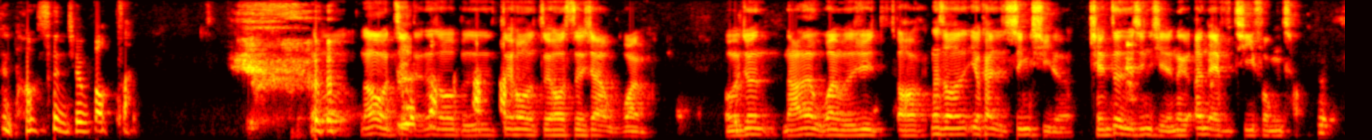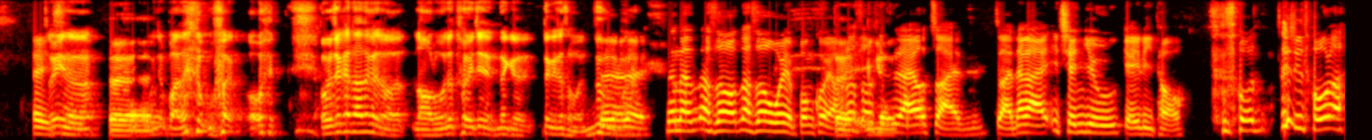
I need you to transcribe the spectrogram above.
然后瞬间爆仓，然后，然后我记得那时候不是最后最后剩下五万嘛，我们就拿了五万，不是去哦，那时候又开始兴起了，前阵子兴起的那个 NFT 风潮，哎，所以呢，呃我，就把那个五万，我我就看到那个什么老罗就推荐那个那个叫什么路嘛，对对对，那那那时候那时候我也崩溃啊，那时候其实还要转转大概一千 U 给里头，说继续投了。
